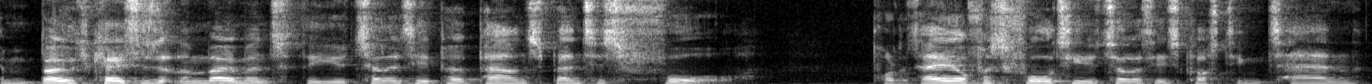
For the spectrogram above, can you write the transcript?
In both cases at the moment, the utility per pound spent is 4. Product A offers 40 utilities costing 10.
